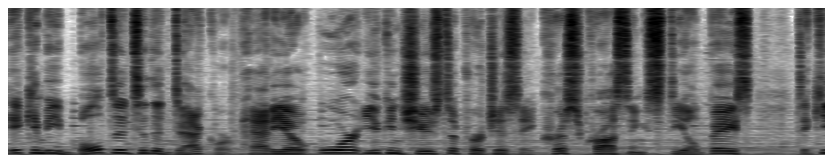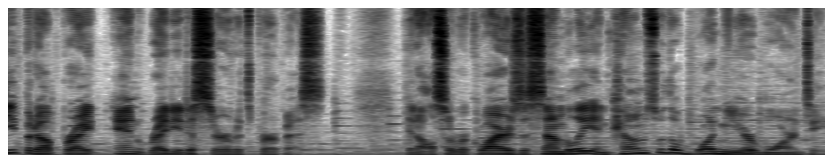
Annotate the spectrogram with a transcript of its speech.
It can be bolted to the deck or patio, or you can choose to purchase a crisscrossing steel base to keep it upright and ready to serve its purpose. It also requires assembly and comes with a one-year warranty.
